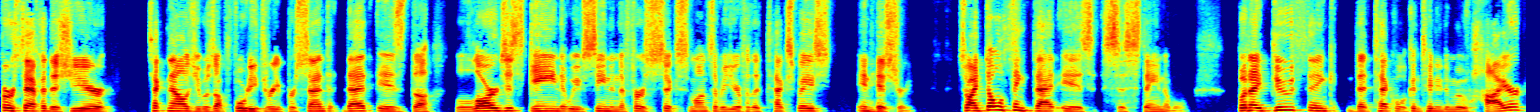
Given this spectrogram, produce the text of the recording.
first half of this year, technology was up 43%. That is the largest gain that we've seen in the first six months of a year for the tech space in history. So I don't think that is sustainable. But I do think that tech will continue to move higher.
